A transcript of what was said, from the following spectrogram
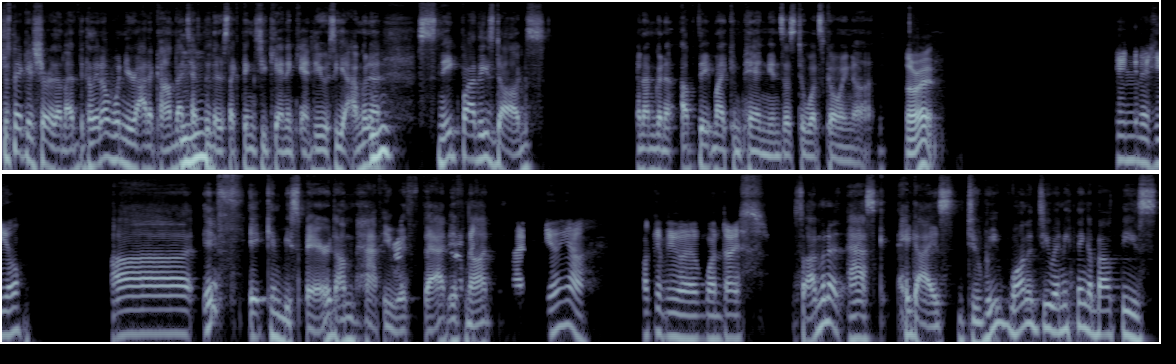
Just making sure that I because I know when you're out of combat, Mhm. technically there's like things you can and can't do. So yeah, I'm gonna Mhm. sneak by these dogs, and I'm gonna update my companions as to what's going on. All right. You need a heal. Uh, if it can be spared, I'm happy with that. If not, Yeah, yeah. I'll give you a one dice. so I'm gonna ask, hey guys, do we want to do anything about these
